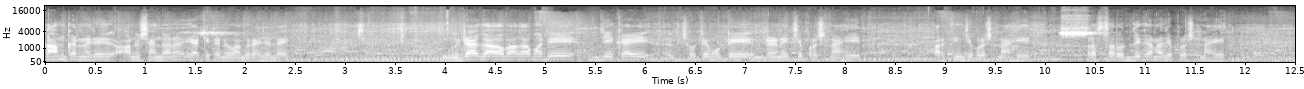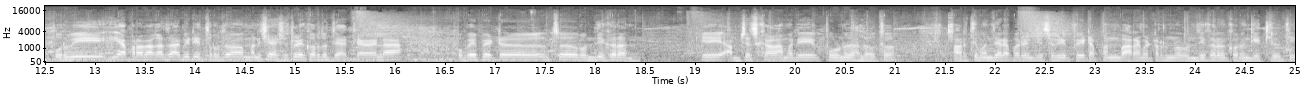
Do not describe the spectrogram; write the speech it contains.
काम करण्याच्या अनुषंगानं या ठिकाणी आम्ही राहिलेलो आहे. विटा गावभागामध्ये जे काही छोटे मोठे ड्रेनेजचे प्रश्न आहेत पार्किंगचे प्रश्न आहेत रस्ता रुंदीकरणाचे प्रश्न आहेत पूर्वी या प्रभागाचं आम्ही नेतृत्व मनीषा शितोळे करत होत्या त्यावेळेला उभे पेठचं रुंदीकरण हे आमच्याच काळामध्ये पूर्ण झालं होतं. आरती मंदिरापर्यंतची सगळी पेठ आपण बारा मीटरनं रुंदीकरण करून घेतली होती.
